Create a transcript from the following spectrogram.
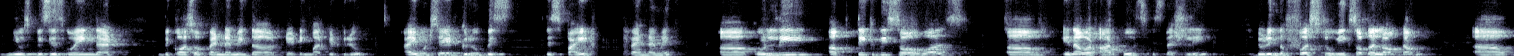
news pieces going that because of pandemic the dating market grew. I would say it grew bis- despite pandemic. only uptick we saw was in our ARPUs, especially during the first two weeks of the lockdown. Uh,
